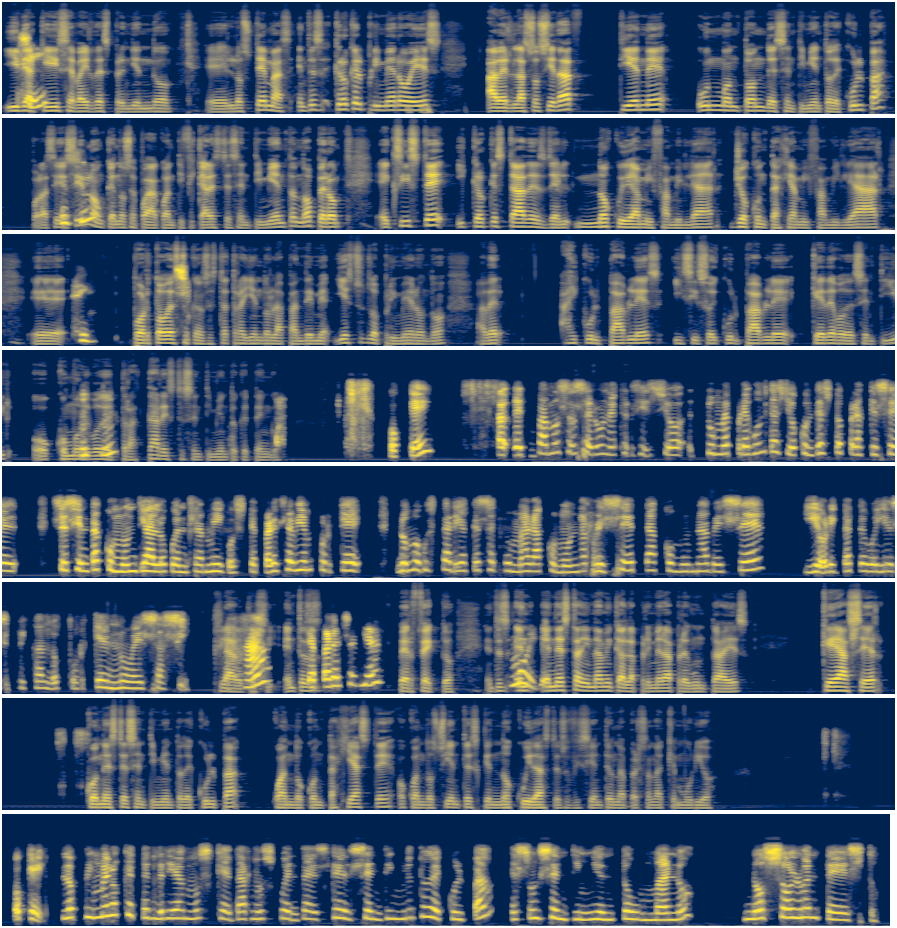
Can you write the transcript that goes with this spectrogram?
y de aquí se va a ir desprendiendo eh, los temas. Entonces, creo que el primero es, a ver, la sociedad tiene un montón de sentimiento de culpa, por así decirlo, aunque no se pueda cuantificar este sentimiento, ¿no? Pero existe y creo que está desde el no cuidé a mi familiar, yo contagié a mi familiar, eh, por todo esto que nos está trayendo la pandemia. Y esto es lo primero, ¿no? A ver, hay culpables y si soy culpable, ¿qué debo de sentir o cómo debo de tratar este sentimiento que tengo? Ok. Ah, eh, vamos a hacer un ejercicio. Tú me preguntas, yo contesto para que se, se sienta como un diálogo entre amigos. ¿Te parece bien? Porque no me gustaría que se tomara como una receta, como un ABC, y ahorita te voy explicando por qué no es así. Claro que sí. Entonces, ¿Te parece bien? Perfecto. Entonces, en, esta dinámica, la primera pregunta es, ¿qué hacer con este sentimiento de culpa cuando contagiaste o cuando sientes que no cuidaste suficiente a una persona que murió? Ok, lo primero que tendríamos que darnos cuenta es que el sentimiento de culpa es un sentimiento humano, no solo ante esto,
